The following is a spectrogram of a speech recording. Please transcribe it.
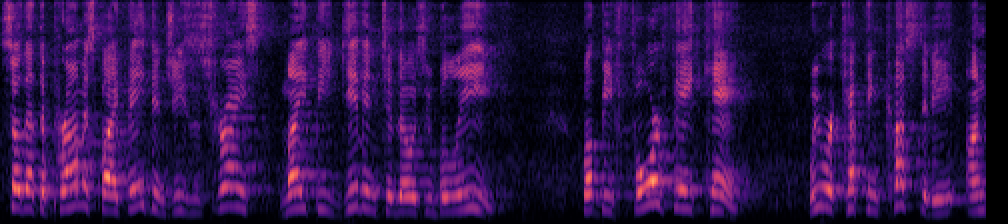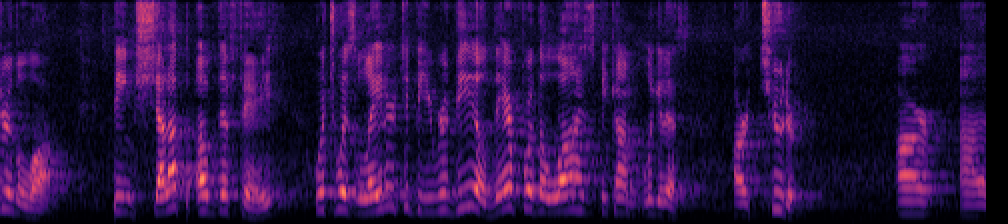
So that the promise by faith in Jesus Christ might be given to those who believe. But before faith came, we were kept in custody under the law, being shut up of the faith which was later to be revealed. Therefore, the law has become, look at this, our tutor, our, uh,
